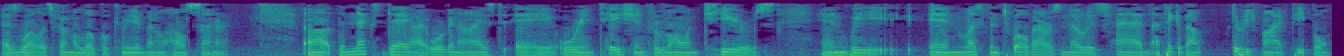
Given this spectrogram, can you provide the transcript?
as well as from a local community mental health center. Uh, the next day, I organized a orientation for volunteers, and we, in less than 12 hours' notice, had I think about 35 people,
